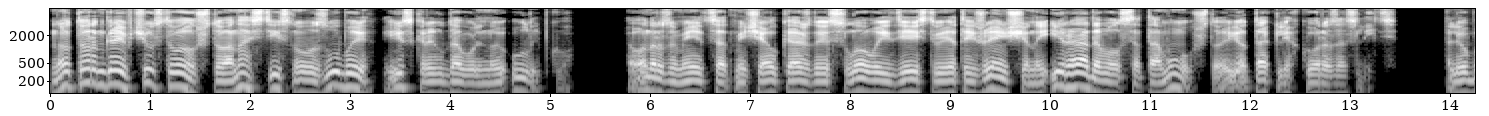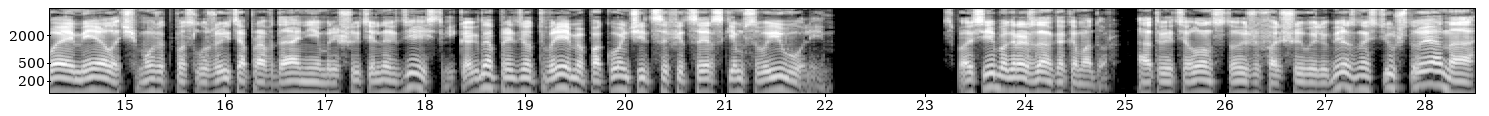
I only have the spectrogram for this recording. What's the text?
но Торнгрейв чувствовал, что она стиснула зубы и скрыл довольную улыбку. Он, разумеется, отмечал каждое слово и действие этой женщины и радовался тому, что ее так легко разозлить. Любая мелочь может послужить оправданием решительных действий, когда придет время покончить с офицерским своеволием. «Спасибо, гражданка Комодор», — ответил он с той же фальшивой любезностью, что и она,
